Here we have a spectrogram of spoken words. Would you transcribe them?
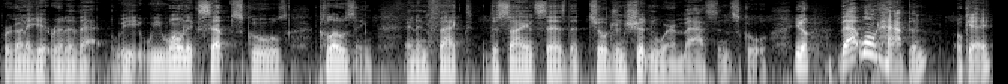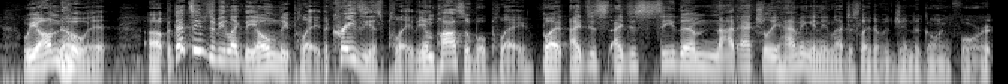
We're going to get rid of that. We we won't accept schools closing, and in fact, the science says that children shouldn't wear masks in school. You know, that won't happen. Okay, we all know it. Uh, but that seems to be like the only play, the craziest play, the impossible play. But I just I just see them not actually having any legislative agenda going forward.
